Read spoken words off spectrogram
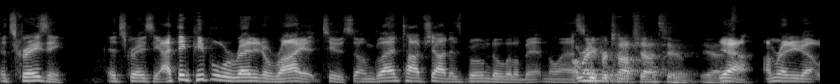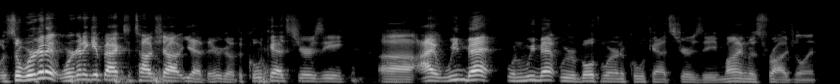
It's crazy. It's crazy. I think people were ready to riot too. So I'm glad Top Shot has boomed a little bit in the last. I'm ready for couple Top. Shot too. Yeah. Yeah, I'm ready to. So we're gonna we're gonna get back to Top Shot. Yeah, there you go. The Cool Cats jersey. Uh, I we met when we met. We were both wearing a Cool Cats jersey. Mine was fraudulent,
